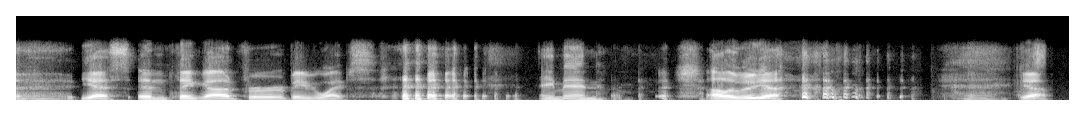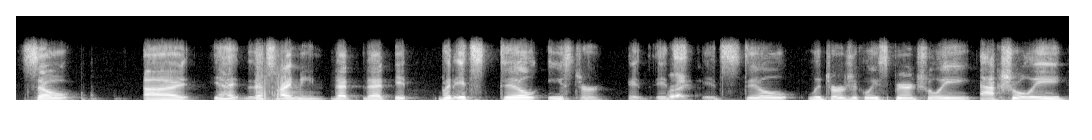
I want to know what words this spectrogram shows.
yes, and thank God for baby wipes. Amen. Hallelujah. yeah. So, uh, yeah, that's what I mean. That that it, but it's still Easter. It, it's Right. it's still liturgically, spiritually, actually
